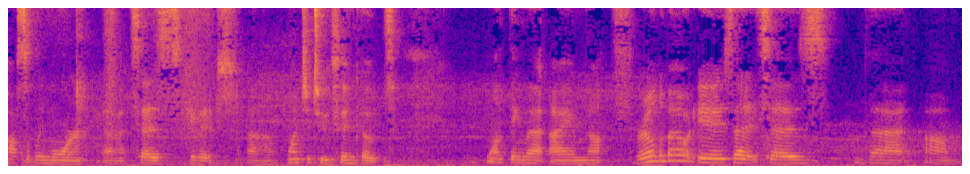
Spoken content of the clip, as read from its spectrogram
possibly more. Uh, it says give it uh, one to two thin coats. One thing that I am not thrilled about is that it says that um,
